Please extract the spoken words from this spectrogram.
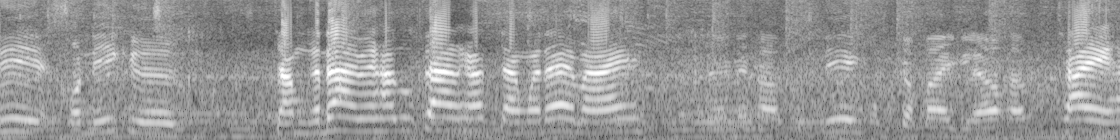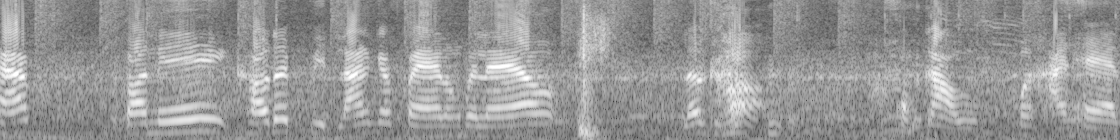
นี่คนนี้คือจำกันได้ไหมครับทุกท่านครับจำกันได้ไหมใช่ไหมครับนี่ผมกลับมาอีกแล้วครับ ใช่ครับ ตอนนี้เขาได้ปิดร้านกาแฟลงไปแล้ว แล้วก็ของเก่ามาขายแทน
